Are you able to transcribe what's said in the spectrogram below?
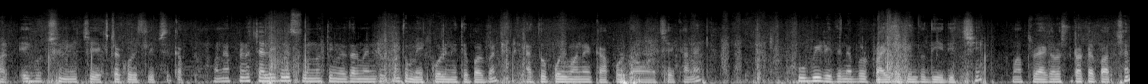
আর এই হচ্ছে নিচে এক্সট্রা করে স্লিপসি কাপ মানে আপনারা চাইলে করে সুন্নতি মেজারমেন্টও কিন্তু মেক করে নিতে পারবেন। এত পরিমাণের কাপড় দেওয়া আছে এখানে। খুবই রিজনেবল প্রাইসে কিন্তু দিয়ে দিচ্ছি। মাত্র এগারোশো টাকায় পাচ্ছেন।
